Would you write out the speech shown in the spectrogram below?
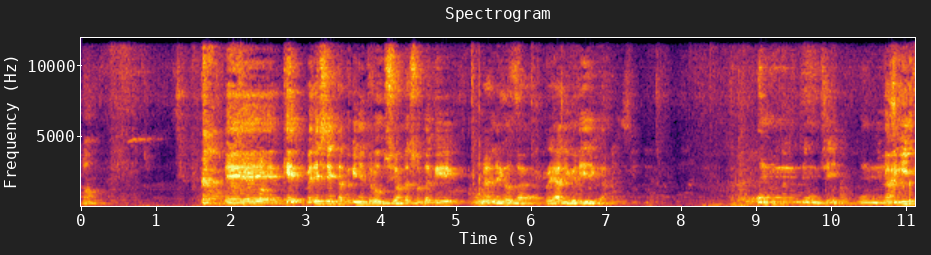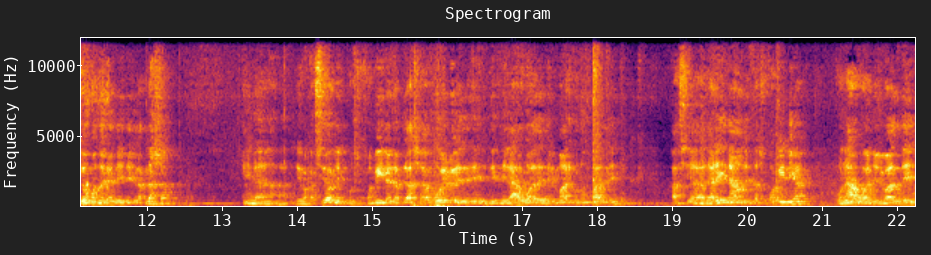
¿no? Eh, que merece esta pequeña introducción. Resulta que una anécdota real y verídica. Un, un- sí, un amiguito cuando era en la playa, de vacaciones con su familia en la playa, vuelve de- desde el agua, desde el mar con un balde hacia la arena donde está su familia, con agua en el balde,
